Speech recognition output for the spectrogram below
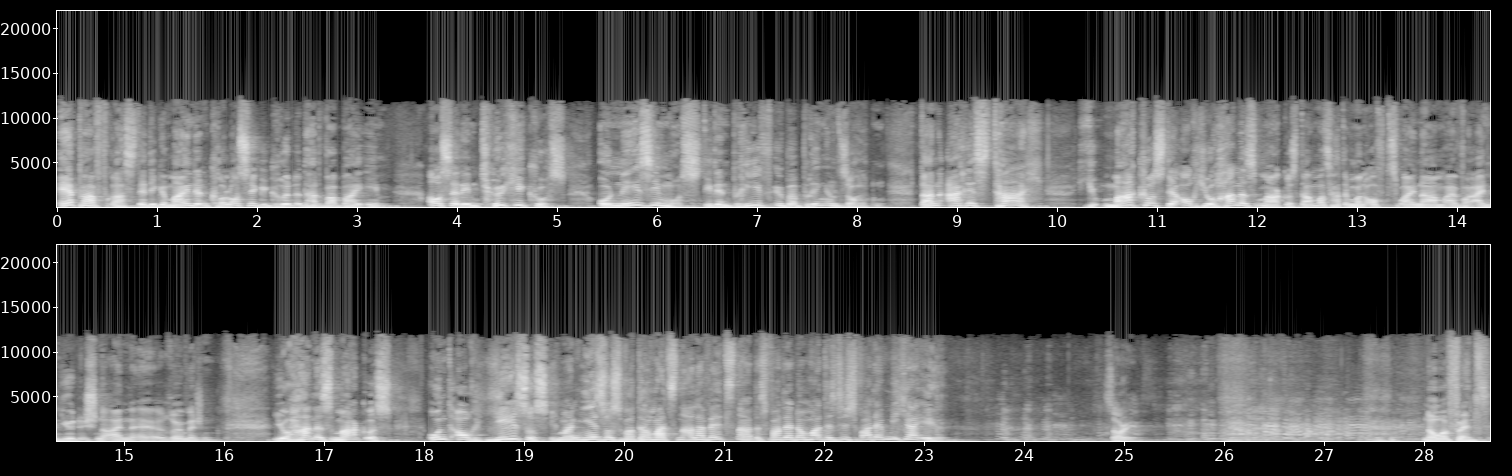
Epaphras, der die Gemeinde in Kolosse gegründet hat, war bei ihm. Außerdem Tychicus, Onesimus, die den Brief überbringen sollten. Dann Aristarch, Markus, der auch Johannes Markus, damals hatte man oft zwei Namen, einfach einen jüdischen, einen äh, römischen. Johannes Markus und auch Jesus. Ich meine, Jesus war damals ein Allerweltsnah. Das war der normal, das war der Michael. Sorry. No offense.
